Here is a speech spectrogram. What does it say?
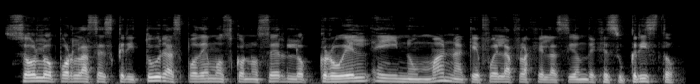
Solo por las escrituras podemos conocer lo cruel e inhumana que fue la flagelación de Jesucristo,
